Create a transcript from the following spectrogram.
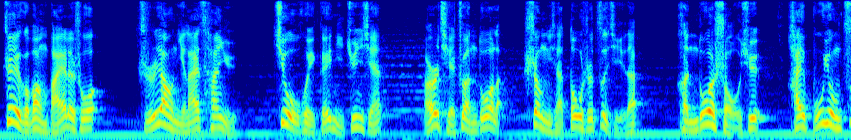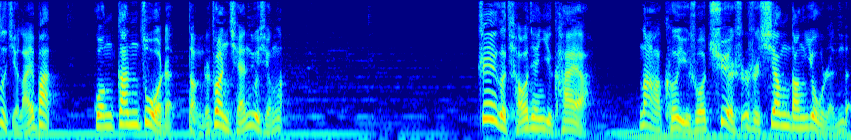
这个往白了说，只要你来参与，就会给你军衔，而且赚多了，剩下都是自己的，很多手续还不用自己来办，光干坐着等着赚钱就行了。这个条件一开啊，那可以说确实是相当诱人的，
